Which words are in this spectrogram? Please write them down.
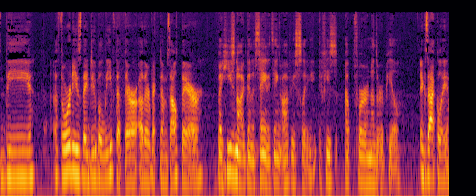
the authorities they do believe that there are other victims out there. But he's not going to say anything, obviously, if he's up for another appeal. Exactly.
